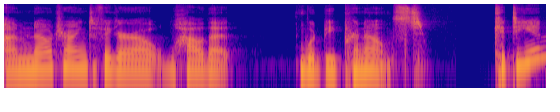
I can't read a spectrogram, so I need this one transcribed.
I'm now trying to figure out how that would be pronounced. Kittian?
